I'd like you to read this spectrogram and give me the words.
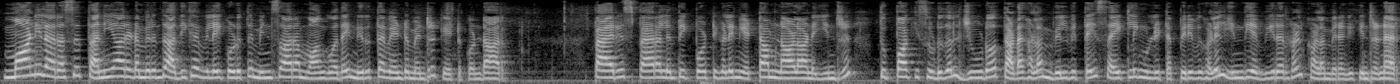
மாநில அரசு தனியாரிடமிருந்து அதிக விலை கொடுத்து மின்சாரம் வாங்குவதை நிறுத்த வேண்டும் என்று கேட்டுக்கொண்டார். பாரிஸ் பாராலிம்பிக் போட்டிகளின் எட்டாம் நாளான இன்று துப்பாக்கி சுடுதல் ஜூடோ தடகளம் வில்வித்தை சைக்கிளிங் உள்ளிட்ட பிரிவுகளில் இந்திய வீரர்கள் களமிறங்குகின்றனர்.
